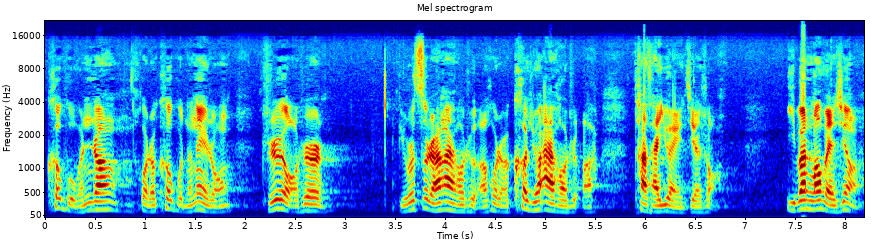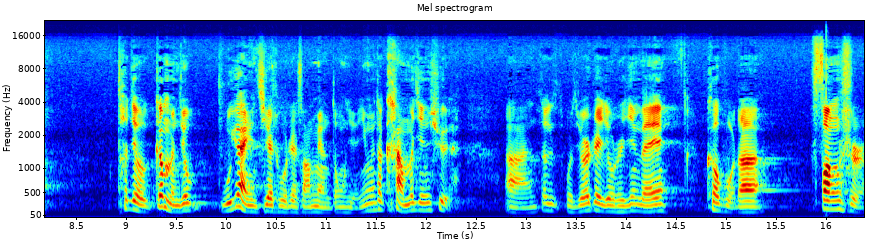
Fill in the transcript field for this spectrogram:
科普文章或者科普的内容，只有是，比如自然爱好者或者科学爱好者，他才愿意接受。一般老百姓，他就根本就不愿意接触这方面的东西，因为他看不进去。啊，这我觉得这就是因为科普的方式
